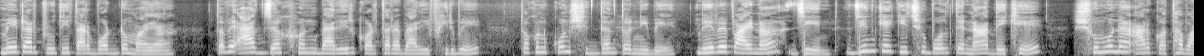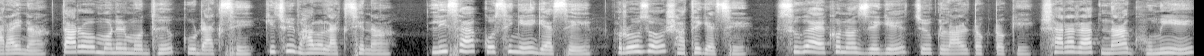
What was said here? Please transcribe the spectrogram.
মেয়েটার প্রতি তার বড্ড মায়া। তবে আজ যখন বাড়ির কর্তারা বাড়ি ফিরবে, তখন কোন সিদ্ধান্ত নিবে? ভেবে পায় না জিন। জিনকে কিছু বলতে না দেখে সুমনা আর কথা বাড়ায় না। তারও মনের মধ্যে কু ডাকছে। কিছুই ভালো লাগছে না। লিসা কোচিংয়ে গেছে। রোজও সাথে গেছে। সুগা এখনও জেগে চোখ লাল টকটকে। সারা রাত না ঘুমিয়ে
